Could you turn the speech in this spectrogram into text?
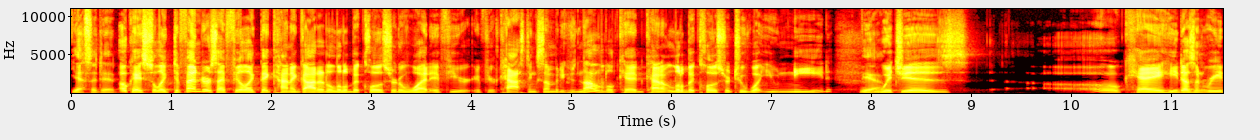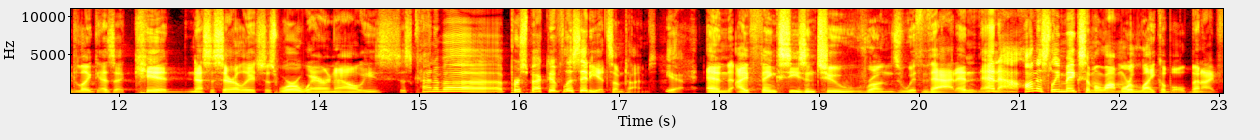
yes, I did. Okay, so like Defenders, I feel like they kind of got it a little bit closer to what if you're if you're casting somebody who's not a little kid, kind of a little bit closer to what you need. Yeah. Which is okay. He doesn't read like as a kid necessarily. It's just we're aware now. He's just kind of a perspectiveless idiot sometimes. Yeah. And I think season two runs with that, and and uh, honestly makes him a lot more likable than I've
